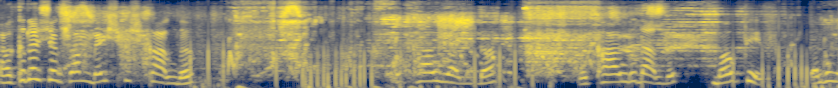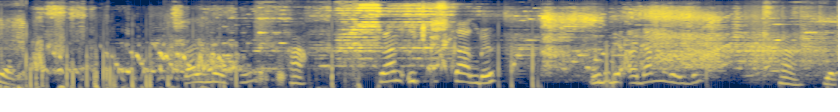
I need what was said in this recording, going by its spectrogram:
Arkadaşlar şu an 5 kişi kaldı. Var burada. Ve Karl'ı da. Mortis. Gel buraya. Gel Mortis. Ha. Şu an 3 kişi kaldı. Burada bir adam mı gördüm? Ha yok.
